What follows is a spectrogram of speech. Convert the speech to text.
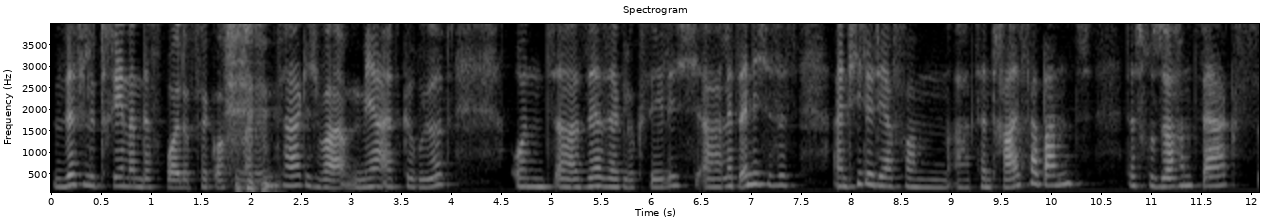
sehr viele Tränen der Freude vergossen an dem Tag. Ich war mehr als gerührt und äh, sehr, sehr glückselig. Äh, letztendlich ist es ein Titel, der vom äh, Zentralverband des Friseurhandwerks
